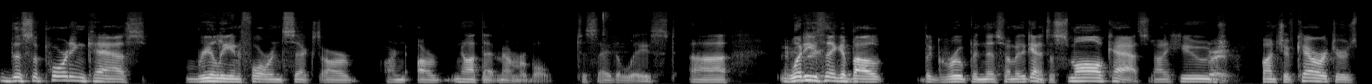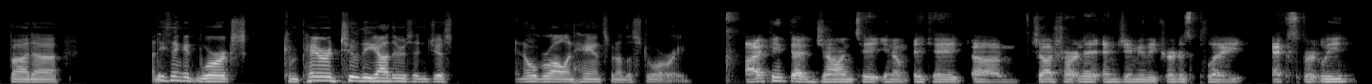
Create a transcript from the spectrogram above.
the supporting cast really in four and six are are are not that memorable to say the least. Uh, what do you think about the group in this film? Again, it's a small cast, not a huge Right. bunch of characters, but uh, how do you think it works compared to the others and just an overall enhancement of the story? I think that John Tate, you know, aka um, Josh Hartnett and Jamie Lee Curtis play expertly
